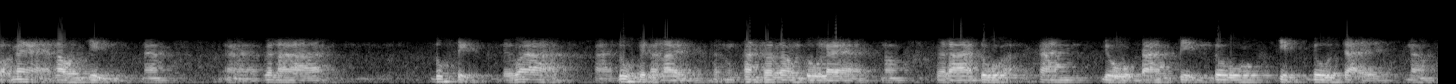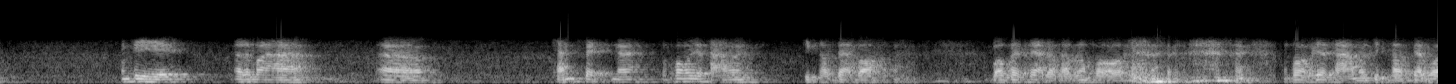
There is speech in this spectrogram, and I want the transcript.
กับแม่เราจริงนะ เวลาลูกศิษย์หรือว่าลูกเป็นอะไรท่านก็ต้องดูแลเนาะเวลาดูการอยู่การกินดูจิตดูใจนะบางทีอาตมาฉันเสร็จนะหลวงพ่อก็จะถามกินข้าวแซ่บบอกบอกแซ่บหรอครับหลวงพ่อหลวงพ่อก็จะถามว่ากินข้าวแซ่บบอก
